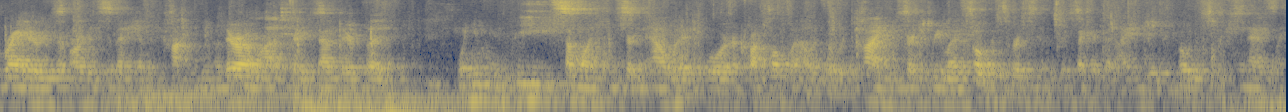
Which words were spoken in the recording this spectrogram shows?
writers or artists of any other kind. You know, there are a lot of critics out there, but when you read someone from a certain outlet or across multiple outlets over time, you start to realize, oh, this person has a perspective that I enjoy. Oh, this person has like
